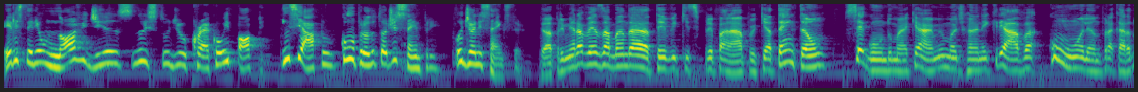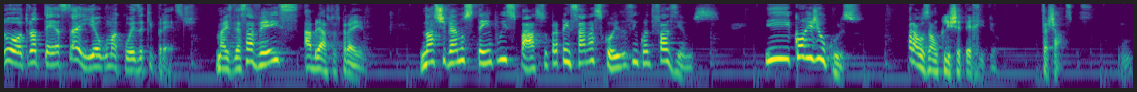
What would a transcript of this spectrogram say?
Eles teriam nove dias no estúdio Crackle e Pop, em Seattle, com o produtor de sempre, o Johnny Sangster. Pela primeira vez, a banda teve que se preparar, porque até então, segundo Mark Arm, o Mudhoney criava com um olhando para a cara do outro até sair alguma coisa que preste. Mas dessa vez, abre aspas para ele. Nós tivemos tempo e espaço para pensar nas coisas enquanto fazíamos. E corrigir o curso. Para usar um clichê terrível. Fecha aspas. O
